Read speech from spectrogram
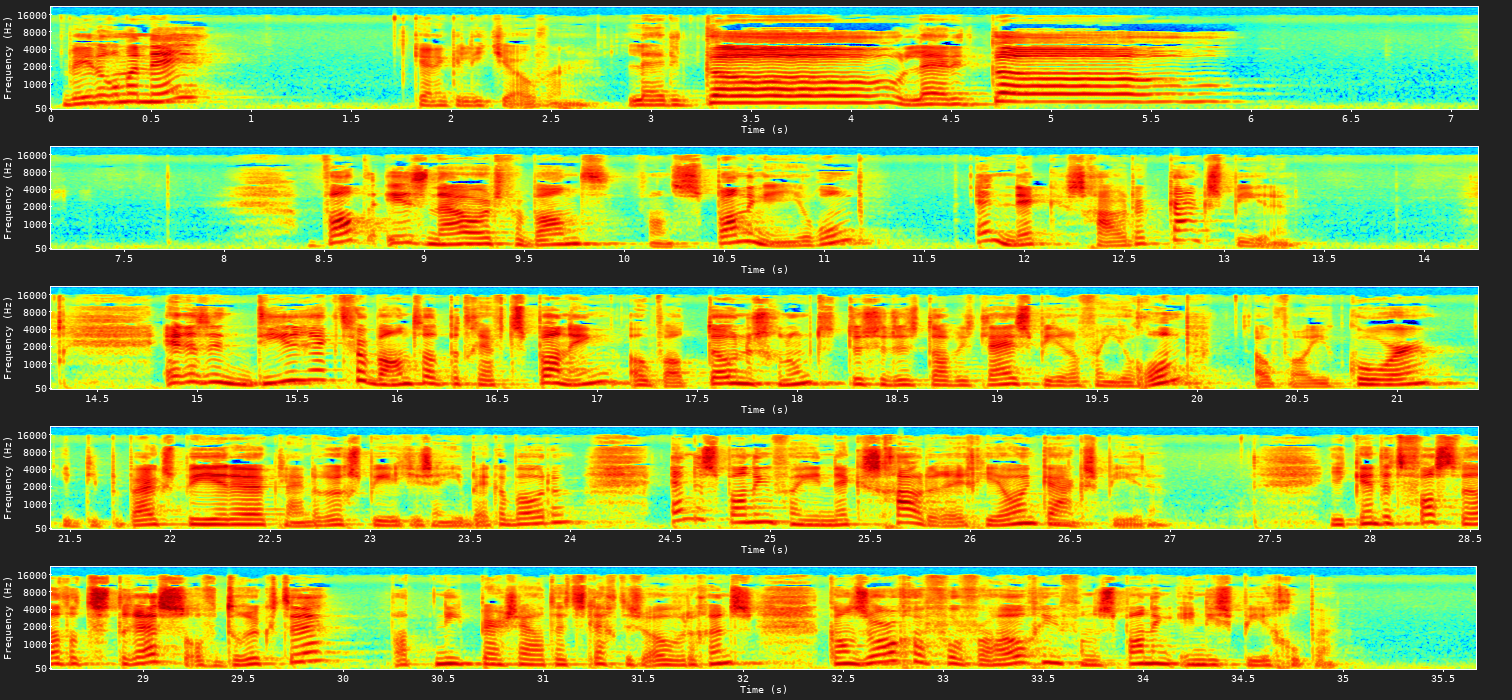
Wederom een nee? Ken ik een liedje over. Let it go, let it go. Wat is nou het verband van spanning in je romp en nek, schouder, kaakspieren? Er is een direct verband wat betreft spanning, ook wel tonus genoemd, tussen de stabiliteitsspieren van je romp, ook wel je koor, je diepe buikspieren, kleine rugspiertjes en je bekkenbodem, en de spanning van je nek-schouderregio en kaakspieren. Je kent het vast wel dat stress of drukte, wat niet per se altijd slecht is overigens, kan zorgen voor verhoging van de spanning in die spiergroepen.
